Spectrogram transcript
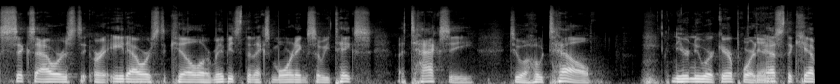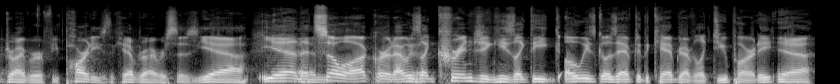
six hours to, or eight hours to kill, or maybe it's the next morning. So he takes a taxi to a hotel near Newark Airport. Yeah. Asks the cab driver if he parties. The cab driver says, "Yeah." Yeah, that's And- so awkward. I was like cringing. He's like, he always goes after the cab driver. Like, do you party? Yeah,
